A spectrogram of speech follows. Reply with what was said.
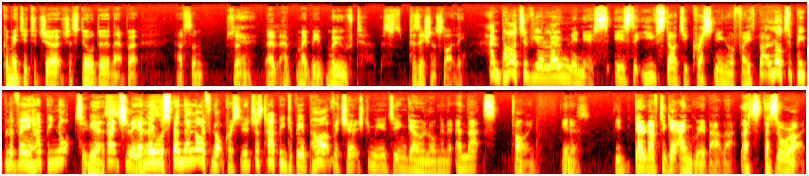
committed to church and still doing that, but have some some uh, have maybe moved position slightly. And part of your loneliness is that you've started questioning your faith, but a lot of people are very happy not to. Yes, Actually, and they will spend their life not questioning. They're just happy to be a part of a church community and go along in it, and that's fine. You know, Yes. You don't have to get angry about that. That's that's all right.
